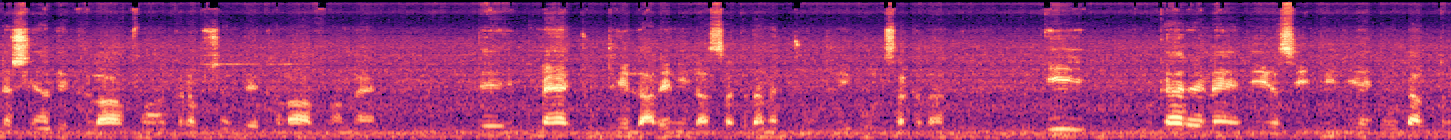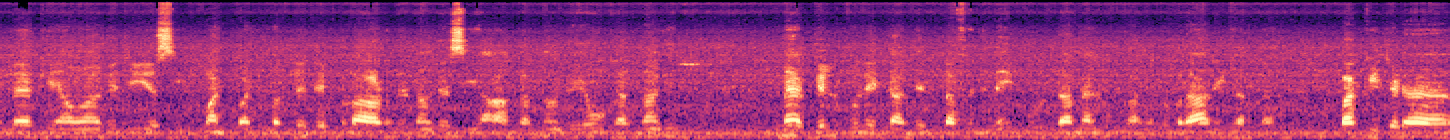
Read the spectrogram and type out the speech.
ਨਸ਼ਿਆਂ ਦੇ ਖਿਲਾਫ ਹਾਂ ਕਰਪਸ਼ਨ ਦੇ ਖਿਲਾਫ ਹਾਂ ਮੈਂ, ਤੇ ਮੈਂ ਝੂਠੇ ਲਾਰੇ ਨਹੀਂ ਲਾ ਸਕਦਾ, ਮੈਂ ਝੂਠ ਨਹੀਂ ਬੋਲ ਸਕਦਾ। ਇਹ ਕਹਿ ਰਹੇ ਨੇ ਜੀ, ਅਸੀਂ ਪੀਜੀਆਈ ਤੋਂ ਡਾਕਟਰ ਲੈ ਕੇ ਆਵਾਂਗੇ ਜੀ, ਅਸੀਂ ਪੰਜ ਪੰਜ ਬੰਦੇ ਦੇ ਪਲਾਟ ਦੇ ਦਾਂਗੇ, ਅਸੀਂ ਆਹ ਕਰ ਦਾਂਗੇ, ਉਹ ਕਰ ਦਾਂਗੇ। ਮੈਂ ਬਿਲਕੁਲ ਏਦਾਂ ਦੇ ਲਫ਼ਜ਼ ਨਹੀਂ ਬੋਲਦਾ, ਮੈਂ ਲੋਕਾਂ ਨੂੰ ਗੁੰਮਰਾਹ ਨਹੀਂ ਕਰਦਾ। ਬਾਕੀ ਜਿਹੜਾ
